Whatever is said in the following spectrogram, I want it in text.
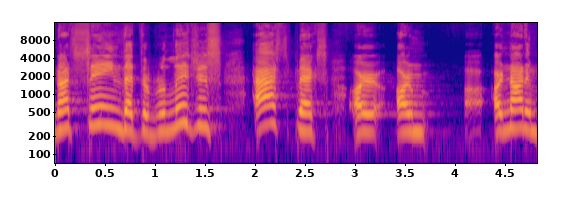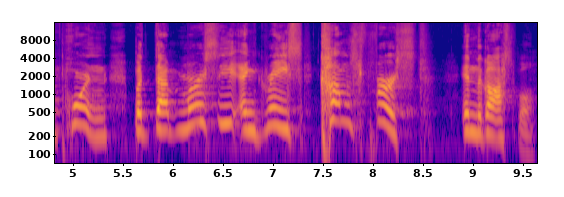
Not saying that the religious aspects are, are, are not important, but that mercy and grace comes first in the gospel.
